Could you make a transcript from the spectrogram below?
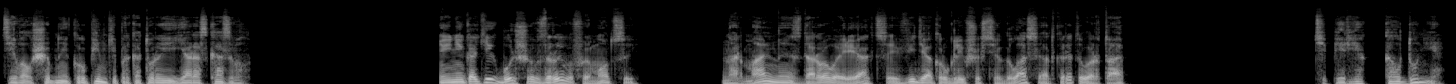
Те волшебные крупинки, про которые я рассказывал. И никаких больше взрывов эмоций. Нормальная, здоровая реакция в виде округлившихся глаз и открытого рта. «Теперь я колдунья?»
